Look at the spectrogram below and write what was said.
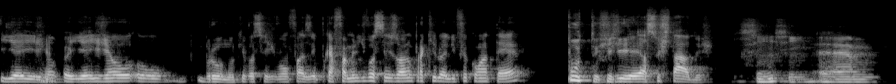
E aí, Jean, e aí, Jean, o Bruno, o que vocês vão fazer? Porque a família de vocês olham para aquilo ali e ficam até putos e assustados. Sim, sim. É...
